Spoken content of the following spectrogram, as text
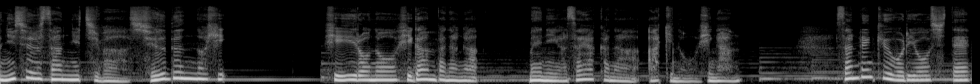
23日は秋分の日。黄色の彼岸花が目に鮮やかな秋の彼岸。3連休を利用して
